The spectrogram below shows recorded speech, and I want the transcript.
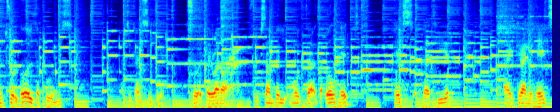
control all the tones as you can see here. So if I wanna for example move the, the all head heads that here uh, granny heads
